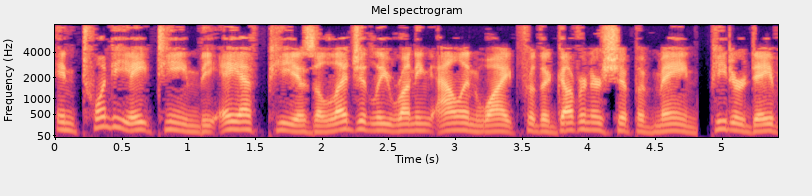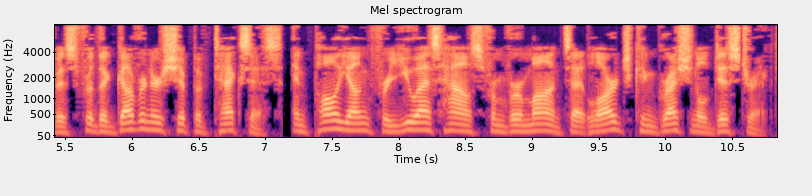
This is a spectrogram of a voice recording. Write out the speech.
In 2018 the AFP is allegedly running Alan White for the governorship of Maine, Peter Davis for the governorship of Texas, and Paul Young for U.S. House from Vermont's at-large congressional district.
